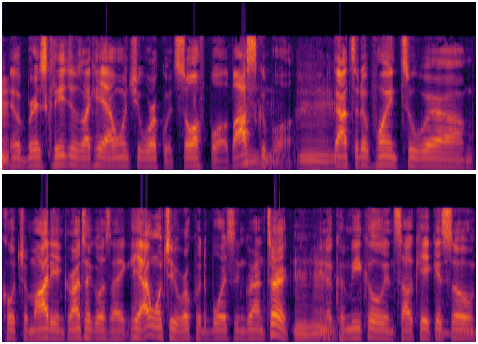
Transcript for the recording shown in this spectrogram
You know, British Collegiate was like, "Hey, I want you to work with softball, basketball." Mm-hmm. It got to the point to where um, Coach Amadi and Grand Turk was like, "Hey, I want you to work with the boys in Grand Turk." You know, Kamiko and South Caicos. So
